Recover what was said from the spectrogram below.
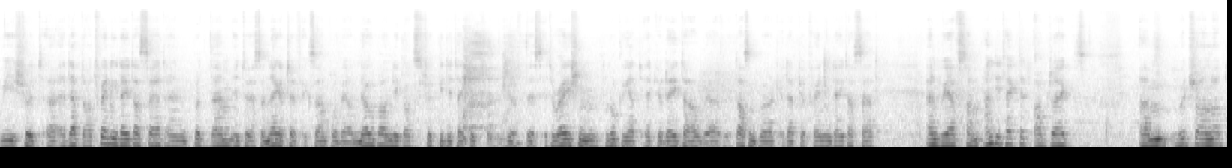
we should uh, adapt our training data set and put them into as a negative example where no bounding box should be detected. You have this iteration, looking at, at your data, where it doesn't work, adapt your training data set. And we have some undetected objects, um, which are not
